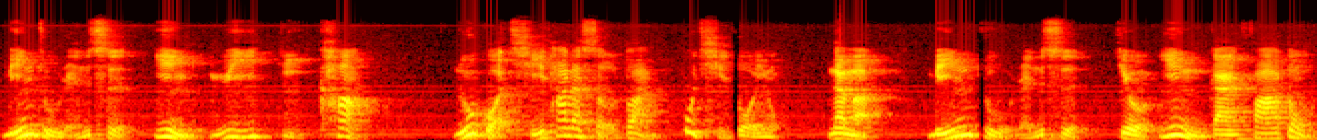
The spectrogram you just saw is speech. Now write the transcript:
民主人士应予以抵抗。如果其他的手段不起作用，那么民主人士就应该发动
